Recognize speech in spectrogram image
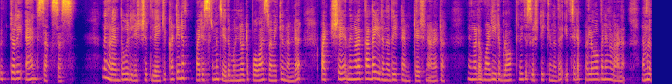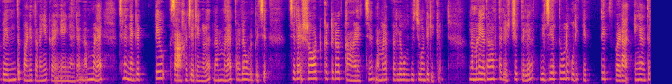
വിക്ടറി ആൻഡ് സക്സസ് നിങ്ങൾ എന്തോ ഒരു ലക്ഷ്യത്തിലേക്ക് കഠിന പരിശ്രമം ചെയ്ത് മുന്നോട്ട് പോകാൻ ശ്രമിക്കുന്നുണ്ട്. പക്ഷേ നിങ്ങളെ തടയിടുന്നത് ഈ ടെംപ്റ്റേഷനാണ് കേട്ടോ. നിങ്ങളുടെ വഴിയിൽ ബ്ലോക്കേജ് സൃഷ്ടിക്കുന്നത് ഈ ചില പ്രലോഭനങ്ങളാണ്. നമ്മളിപ്പോൾ എന്ത് പണി തുടങ്ങി കഴിഞ്ഞ് കഴിഞ്ഞാൽ നമ്മളെ ചില നെഗറ്റീവ് സാഹചര്യങ്ങൾ നമ്മളെ പ്രലോഭിപ്പിച്ച് ചില ഷോർട്ട് കട്ടുകൾ കാണിച്ച് നമ്മളെ പ്രലോഭിപ്പിച്ചുകൊണ്ടിരിക്കും. നമ്മുടെ യഥാർത്ഥ ലക്ഷ്യത്തിൽ വിജയത്തോടു കൂടി എത്തിപ്പെടാൻ ഇങ്ങനത്തെ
